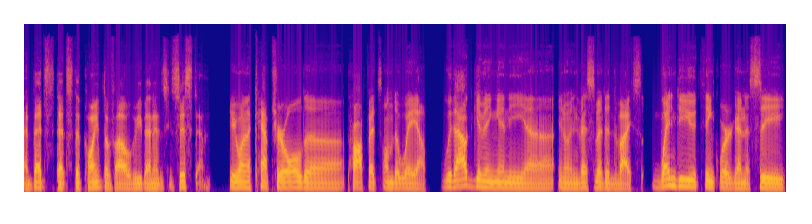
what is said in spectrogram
And that's, that's the point of our rebalancing system. You want to capture all the profits on the way up without giving any, uh, you know, investment advice. When do you think we're going to see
